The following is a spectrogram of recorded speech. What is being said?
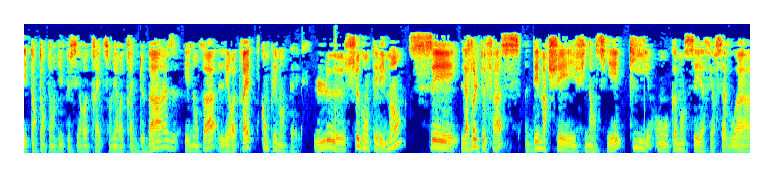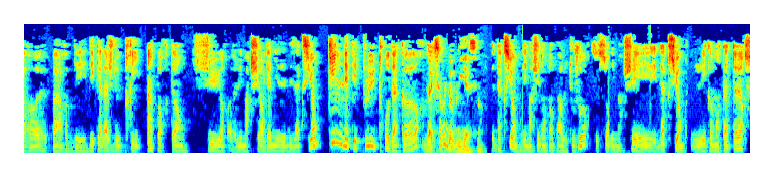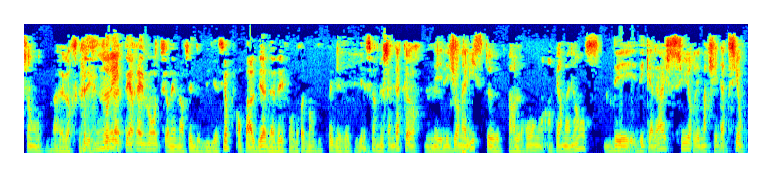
étant entendu que ces retraites sont les retraites de base et non pas les retraites complémentaires. Le second élément, c'est la volte-face des marchés financiers qui ont commencé à faire savoir euh, par des décalages de prix importants sur euh, les marchés organisés des actions qu'ils n'étaient plus trop d'accord D'action ou d'obligation d'actions. Les marchés dont on parle toujours, ce sont des marchés d'actions. Les commentateurs sont Bah, Lorsque les taux d'intérêt montent sur les marchés d'obligations, on parle bien d'un effondrement du prix des obligations. Nous sommes d'accord, mais les journalistes euh, parleront en permanence des décalages sur les marchés d'actions.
